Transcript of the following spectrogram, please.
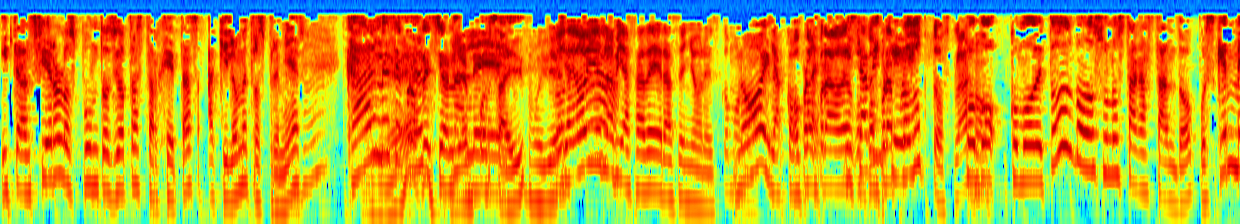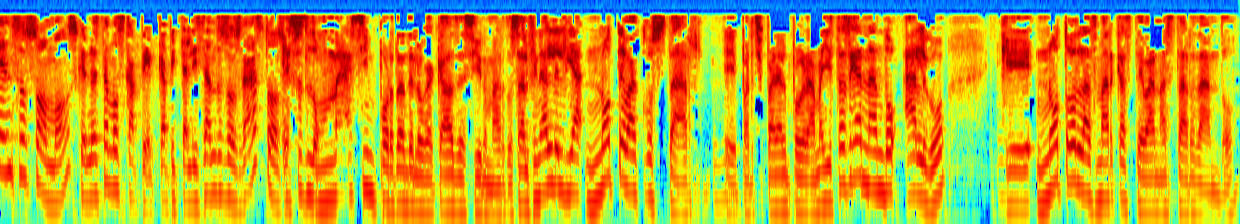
y transfiero los puntos de otras tarjetas a kilómetros Premier. Cálmese, Bien, profesionales. bien por Said, muy bien. Lo de hoy es la viajadera, señores. ¿Cómo No, y la compra. O comprar, ¿Y o saben comprar qué? productos, claro. Como, como de todos modos uno está gastando, pues qué mensos somos que no estemos capi- capitalizando esos gastos. Eso es lo más importante de lo que acabas de decir, Marta. O sea, al final del día no te va a costar eh, participar en el programa y estás ganando algo que no todas las marcas te van a estar dando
